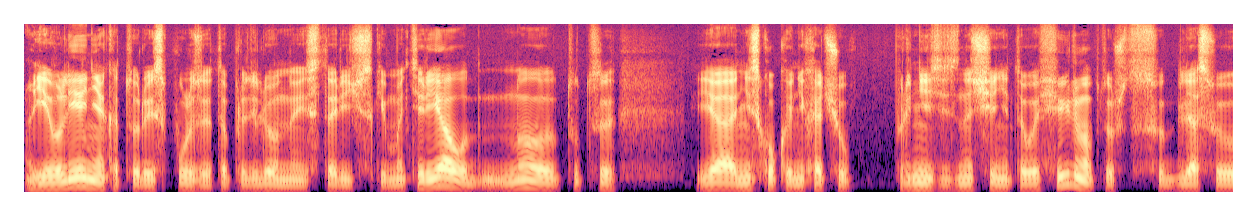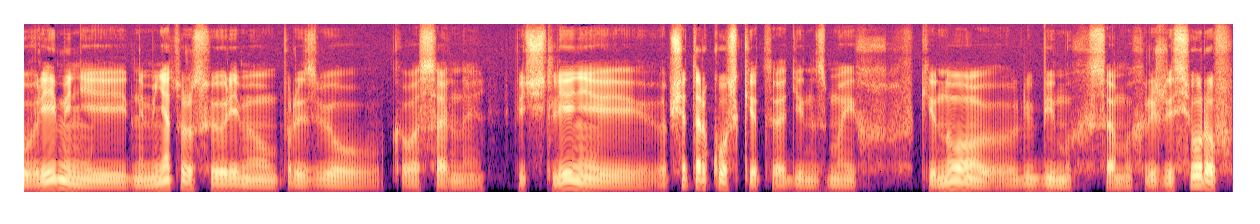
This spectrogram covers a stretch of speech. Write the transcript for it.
явление, которое использует определенный исторический материал. Но тут я нисколько не хочу принизить значение этого фильма, потому что для своего времени, и на меня тоже в свое время он произвел колоссальное впечатление. И вообще Тарковский это один из моих кино любимых самых режиссеров,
